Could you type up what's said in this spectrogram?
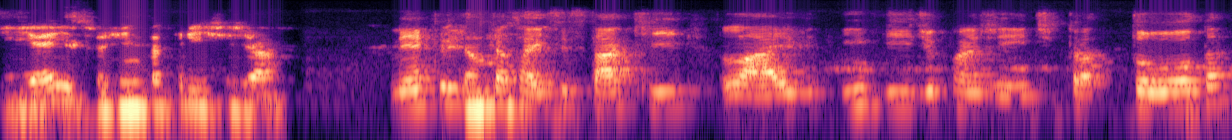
E é isso, a gente tá triste já. Nem acredito que a Thaís está aqui live, em vídeo com a gente, para todo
